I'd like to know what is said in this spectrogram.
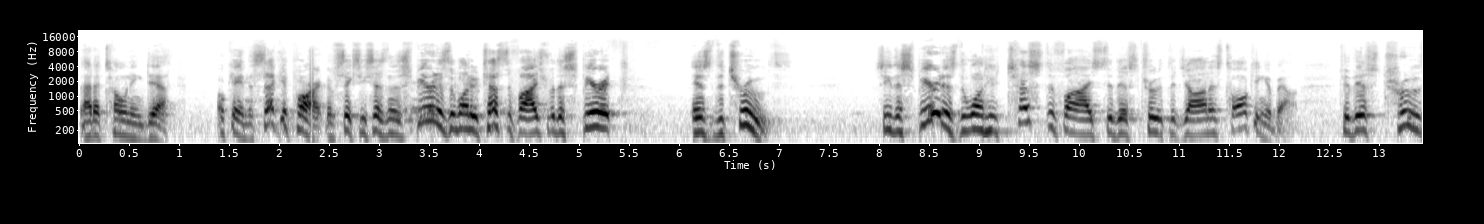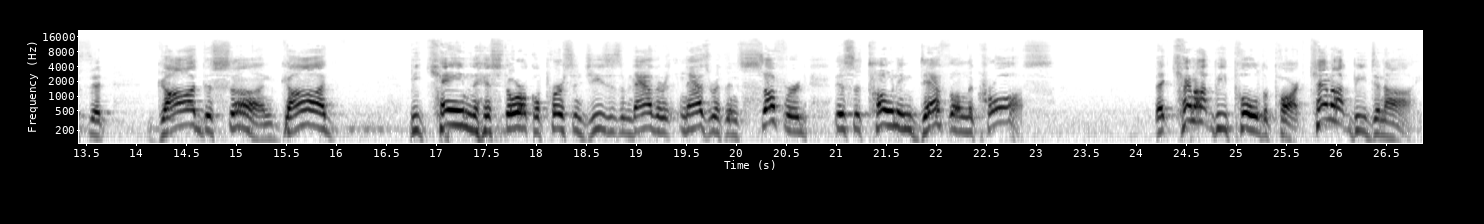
that atoning death. Okay, in the second part of 6, he says, And the Spirit is the one who testifies, for the Spirit is the truth. See, the Spirit is the one who testifies to this truth that John is talking about, to this truth that God the Son, God became the historical person, Jesus of Nazareth, and suffered this atoning death on the cross that cannot be pulled apart, cannot be denied.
